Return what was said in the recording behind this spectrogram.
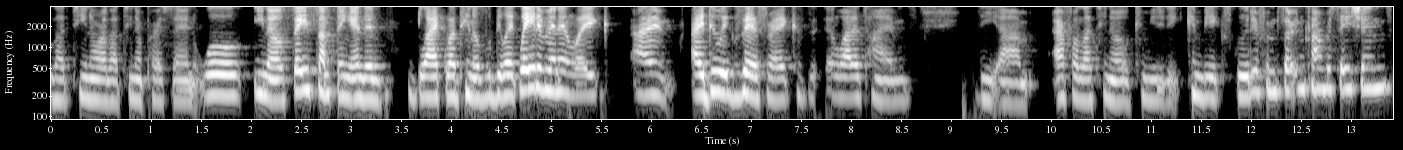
latino or Latina person will you know say something and then black latinos will be like wait a minute like i i do exist right? Because a lot of times the um, afro latino community can be excluded from certain conversations.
